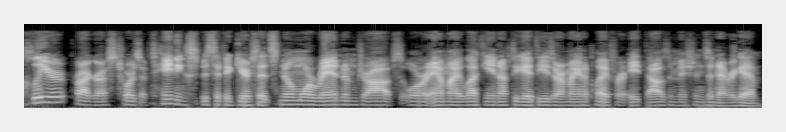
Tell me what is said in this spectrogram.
clear progress towards obtaining specific gear sets. No more random drops or am I lucky enough to get these or am I going to play for 8,000 missions and never get them.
